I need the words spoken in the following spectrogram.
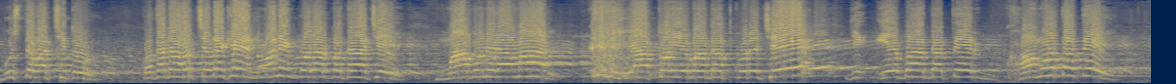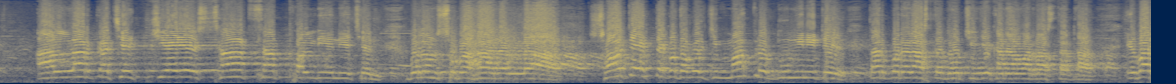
বুঝতে পারছি তো। কথাটা হচ্ছে, দেখেন, অনেক বলার কথা আছে। মা বোনের আমার, এত এবাদাত করেছে যে এবাদাতের ক্ষমতাতে আল্লাহর কাছে চেয়ে সাত সাত ফল নিয়ে নিয়েছেন। বলুন সুবাহান আল্লাহ শর্টে একটা কথা বলছি, মাত্র দু মিনিটে। তারপরে রাস্তা ধরছি, যেখানে আমার রাস্তাটা। এবার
